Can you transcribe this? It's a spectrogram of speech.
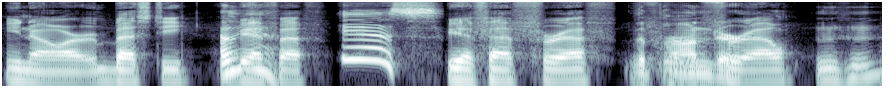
you know, our bestie, Oh, yeah. BFF, Yes. BFF for F, The for, ponder. for L, Mm-hmm.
